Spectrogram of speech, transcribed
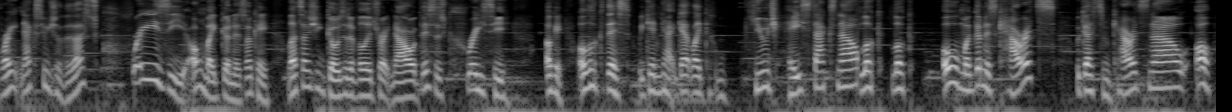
right next to each other. That's crazy. Oh my goodness. Okay, let's actually go to the village right now. This is crazy. Okay, oh look at this. We can get like huge haystacks now. Look, look. Oh my goodness, carrots? We got some carrots now. Oh,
